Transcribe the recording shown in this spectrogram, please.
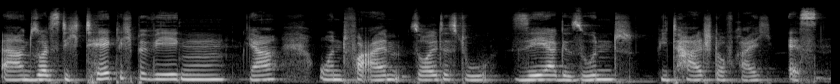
Ähm, du solltest dich täglich bewegen, ja, und vor allem solltest du sehr gesund, vitalstoffreich essen.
